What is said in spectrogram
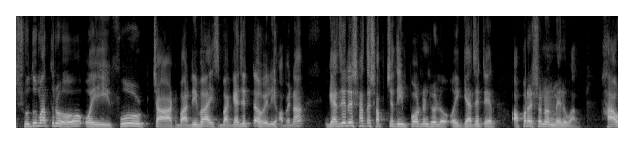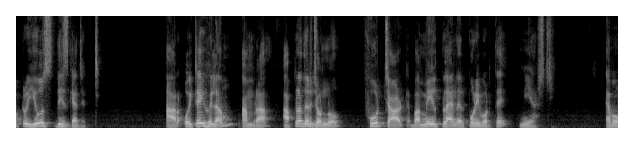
শুধুমাত্র ওই ফুড চার্ট বা ডিভাইস বা গ্যাজেটটা হইলেই হবে না। গ্যাজেটের সাথে সবচেয়ে ইম্পর্টেন্ট হলো ওই গ্যাজেটের operational manual how to use this gadget আর ওইটাই হইলাম আমরা আপনাদের জন্য ফুড চার্ট বা মিল প্ল্যানের পরিবর্তে নিয়ে আসছি। এবং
